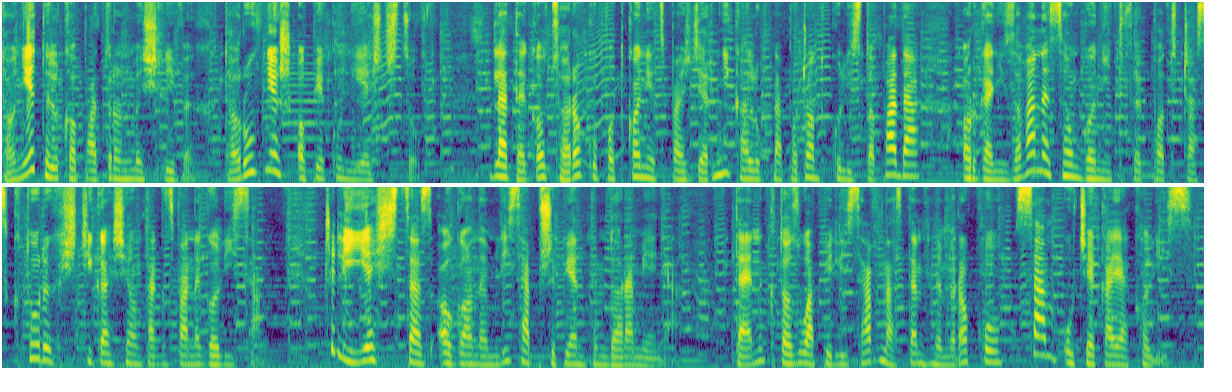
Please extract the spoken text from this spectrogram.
to nie tylko patron myśliwych, to również opiekun jeźdźców. Dlatego co roku pod koniec października lub na początku listopada organizowane są gonitwy, podczas których ściga się tak zwanego lisa, czyli jeźdźca z ogonem lisa przypiętym do ramienia. Ten, kto złapie lisa w następnym roku, sam ucieka jako lis.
